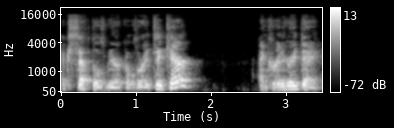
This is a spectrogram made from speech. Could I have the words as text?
accept those miracles. All right, take care and create a great day.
